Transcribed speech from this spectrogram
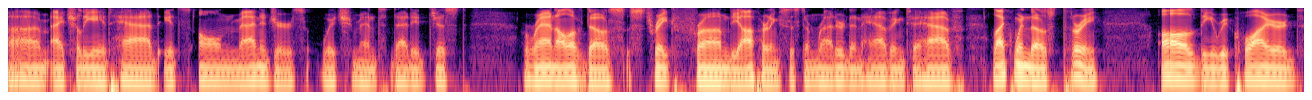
Um, actually, it had its own managers, which meant that it just ran all of those straight from the operating system rather than having to have, like Windows 3, all the required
